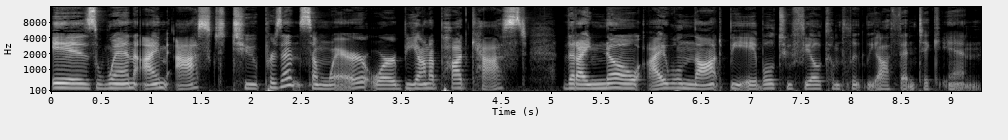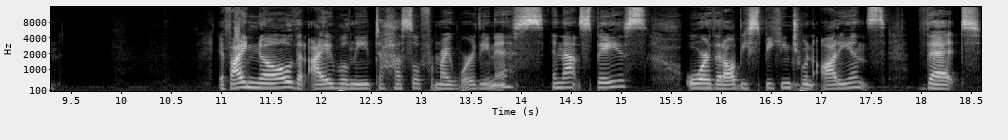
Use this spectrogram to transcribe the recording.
is when I'm asked to present somewhere or be on a podcast that I know I will not be able to feel completely authentic in. If I know that I will need to hustle for my worthiness in that space, or that I'll be speaking to an audience that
